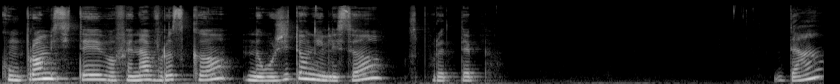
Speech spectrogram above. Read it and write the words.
компромисите в една връзка наложителни ли са според теб? Да,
